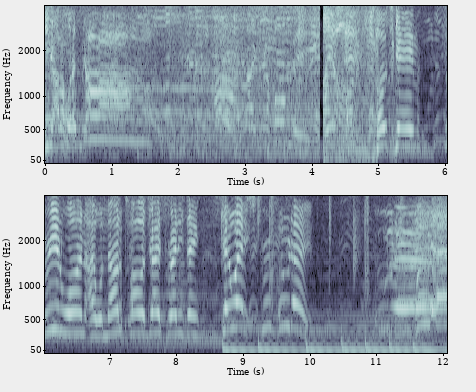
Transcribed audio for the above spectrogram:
You gotta hold Let's go! Post game, three and one. I will not apologize for anything. Okay, wait. Group Who Dey! Hootie!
